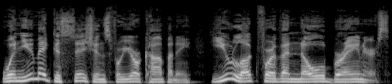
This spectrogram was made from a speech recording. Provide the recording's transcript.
When you make decisions for your company, you look for the no-brainers.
